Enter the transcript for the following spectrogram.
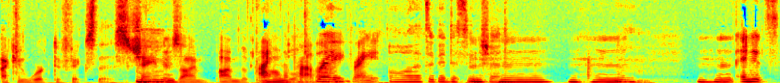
I can work to fix this. Shame is I'm I'm the problem. I'm the problem. Right. Right. Oh, that's a good distinction. Mm-hmm. Mm. And it's,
